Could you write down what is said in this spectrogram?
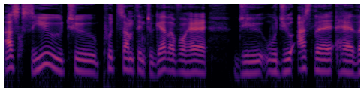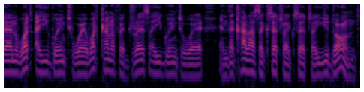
asks you to put something together for her, do you, would you ask the, her then what are you going to wear? What kind of a dress are you going to wear? And the colors, etc., etc. You don't.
